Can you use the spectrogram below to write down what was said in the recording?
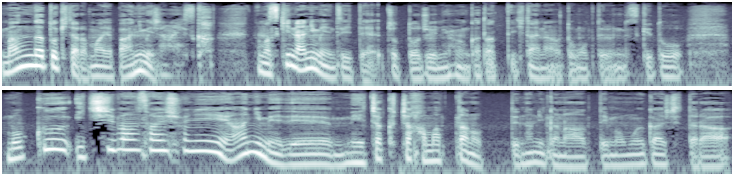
漫画ときたら、まあやっぱアニメじゃないですか。まあ好きなアニメについてちょっと12分語っていきたいなと思ってるんですけど、僕一番最初にアニメでめちゃくちゃハマったのって何かなって今思い返してたら、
